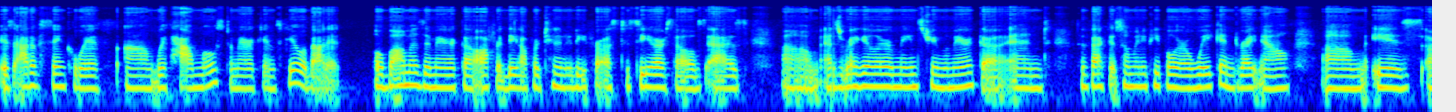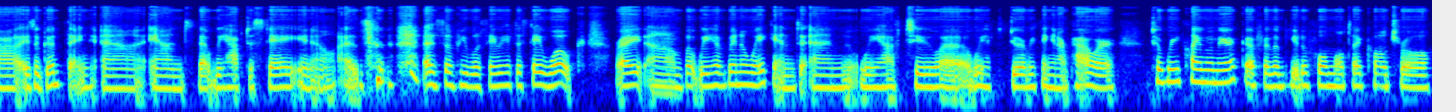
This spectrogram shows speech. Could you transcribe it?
is out of sync with um, with how most Americans feel about it. Obama's America offered the opportunity for us to see ourselves as um, as regular mainstream America, and the fact that so many people are awakened right now um, is uh, is a good thing, uh, and that we have to stay, you know, as as some people say, we have to stay woke, right? Mm-hmm. Um, but we have been awakened, and we have to uh, we have to do everything in our power to reclaim America for the beautiful, multicultural,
